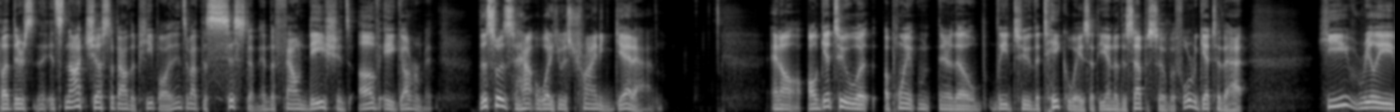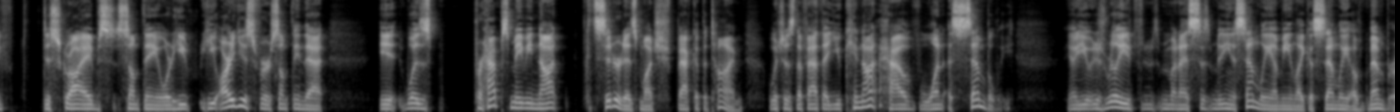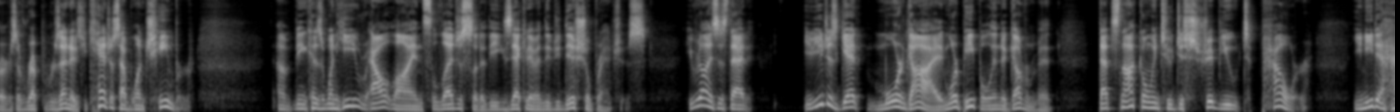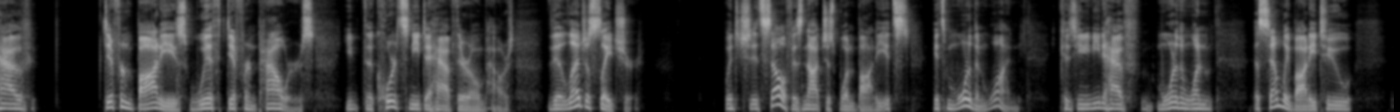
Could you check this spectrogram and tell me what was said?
but there's it's not just about the people. I think it's about the system and the foundations of a government. This was how what he was trying to get at. And I'll I'll get to a, a point there that'll lead to the takeaways at the end of this episode. Before we get to that, he really describes something or he he argues for something that it was perhaps maybe not considered as much back at the time, which is the fact that you cannot have one assembly. You know, you, it was really when I mean assembly, I mean like assembly of members of representatives. You can't just have one chamber, um, because when he outlines the legislative, the executive, and the judicial branches, he realizes that if you just get more guy, more people into government, that's not going to distribute power. You need to have different bodies with different powers. You, the courts need to have their own powers. The legislature, which itself is not just one body, it's it's more than one because you need to have more than one assembly body to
